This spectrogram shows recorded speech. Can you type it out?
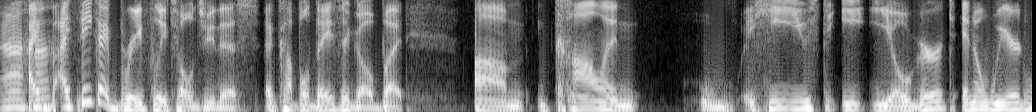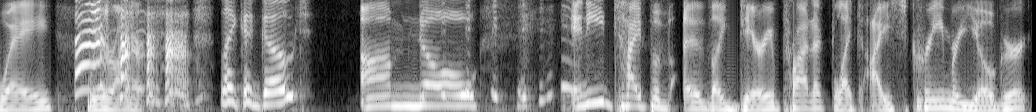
Uh-huh. I, I think I briefly told you this a couple days ago, but um, Colin, he used to eat yogurt in a weird way. We were on a Like a goat? Um no any type of uh, like dairy product like ice cream or yogurt.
